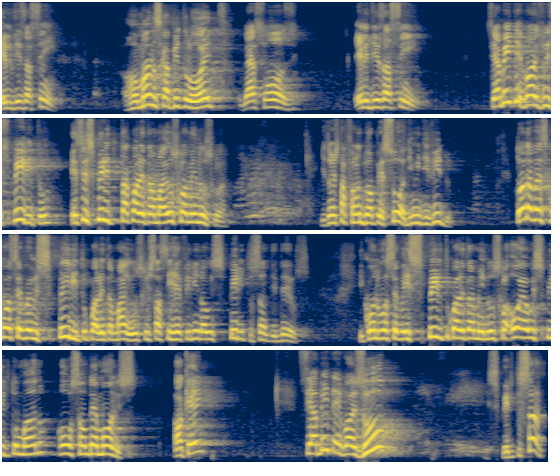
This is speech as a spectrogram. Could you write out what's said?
Ele diz assim, Romanos capítulo 8, verso 11. Ele diz assim: Se habita em vós o Espírito, esse Espírito está com a letra maiúscula ou minúscula? Então está falando de uma pessoa, de um indivíduo. Toda vez que você vê o Espírito com a letra maiúscula, está se referindo ao Espírito Santo de Deus. E quando você vê Espírito com a letra minúscula, ou é o Espírito humano, ou são demônios. Ok? Se habita em vós o Espírito Santo.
